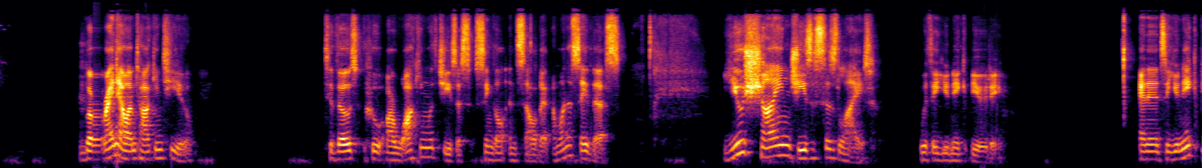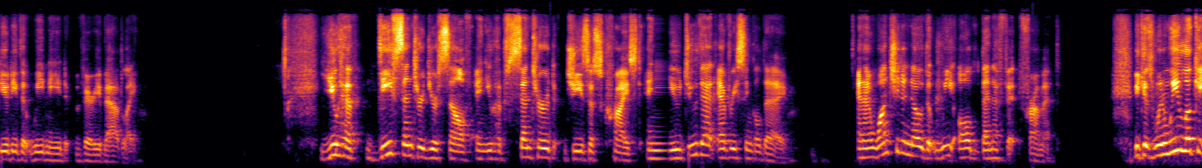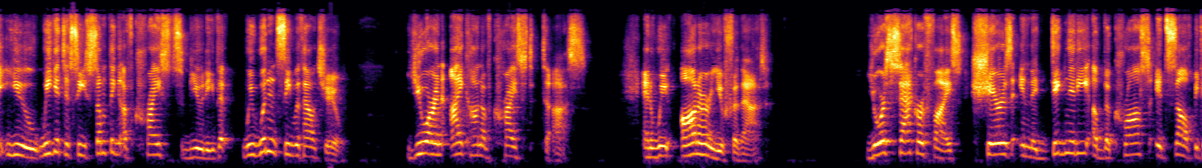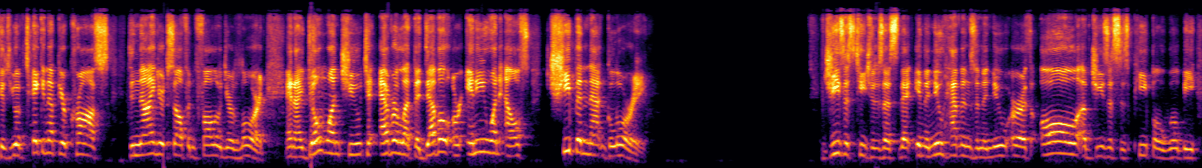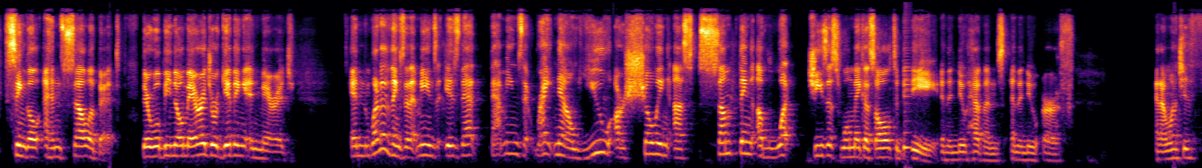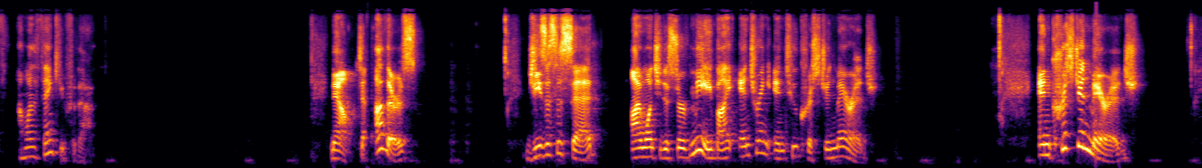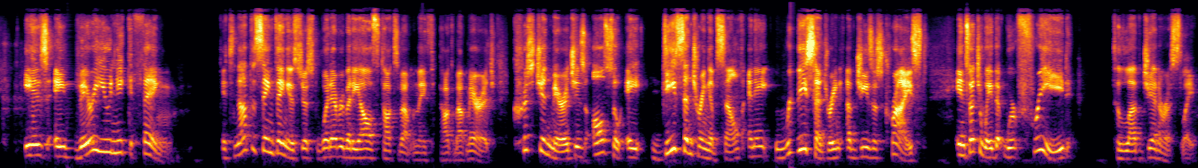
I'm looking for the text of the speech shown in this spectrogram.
But right now, I'm talking to you, to those who are walking with Jesus, single and celibate. I want to say this you shine Jesus's light with a unique beauty. And it's a unique beauty that we need very badly. You have decentered yourself and you have centered Jesus Christ, and you do that every single day. And I want you to know that we all benefit from it. Because when we look at you, we get to see something of Christ's beauty that we wouldn't see without you. You are an icon of Christ to us, and we honor you for that. Your sacrifice shares in the dignity of the cross itself because you have taken up your cross, denied yourself, and followed your Lord. And I don't want you to ever let the devil or anyone else cheapen that glory. Jesus teaches us that in the new heavens and the new earth, all of Jesus's people will be single and celibate. There will be no marriage or giving in marriage. And one of the things that that means is that that means that right now you are showing us something of what Jesus will make us all to be in the new heavens and the new earth. And I want you to, I want to thank you for that. Now, to others, Jesus has said, I want you to serve me by entering into Christian marriage. And Christian marriage is a very unique thing it's not the same thing as just what everybody else talks about when they talk about marriage. Christian marriage is also a decentering of self and a recentering of Jesus Christ in such a way that we're freed to love generously.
